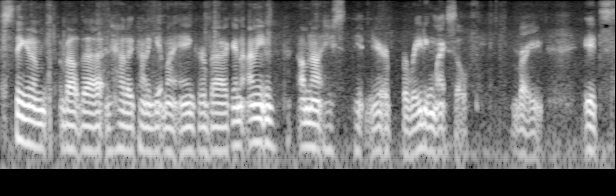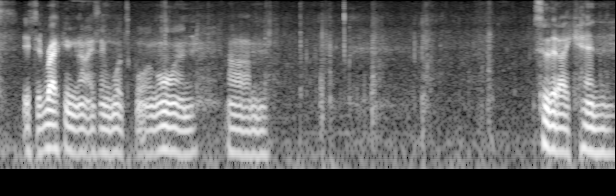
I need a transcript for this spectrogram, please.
just thinking about that and how to kind of get my anchor back. And I mean, I'm not here berating myself right? It's it's recognizing what's going on, um, so that I can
